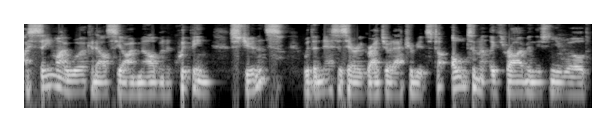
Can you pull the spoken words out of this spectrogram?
I see my work at LCI Melbourne equipping students with the necessary graduate attributes to ultimately thrive in this new world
